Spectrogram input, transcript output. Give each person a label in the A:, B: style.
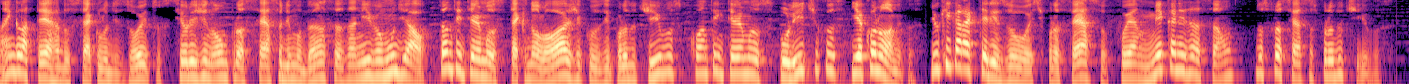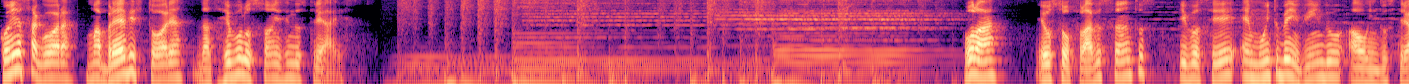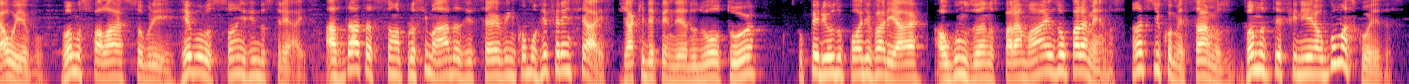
A: Na Inglaterra do século XVIII se originou um processo de mudanças a nível mundial, tanto em termos tecnológicos e produtivos, quanto em termos políticos e econômicos. E o que caracterizou este processo foi a mecanização dos processos produtivos. Conheça agora uma breve história das revoluções industriais. Olá, eu sou Flávio Santos e você é muito bem-vindo ao Industrial Evo. Vamos falar sobre revoluções industriais. As datas são aproximadas e servem como referenciais, já que dependendo do autor, o período pode variar alguns anos para mais ou para menos. Antes de começarmos, vamos definir algumas coisas.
